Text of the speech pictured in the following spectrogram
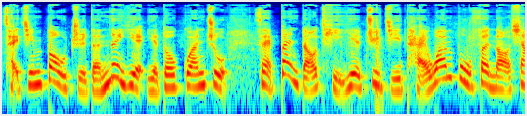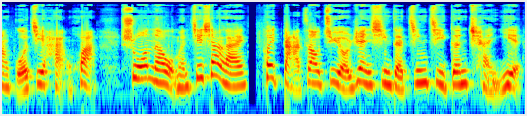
财经报纸的内页也都关注在半导体业聚集台湾部分哦，向国际喊话说呢，我们接下来会打造具有韧性的经济跟产业。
